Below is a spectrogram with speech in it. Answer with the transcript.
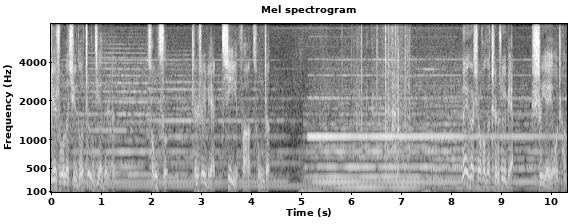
接触了许多政界的人，从此，陈水扁弃法从政。那个时候的陈水扁事业有成，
